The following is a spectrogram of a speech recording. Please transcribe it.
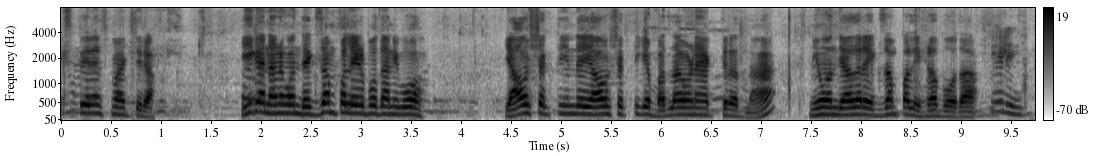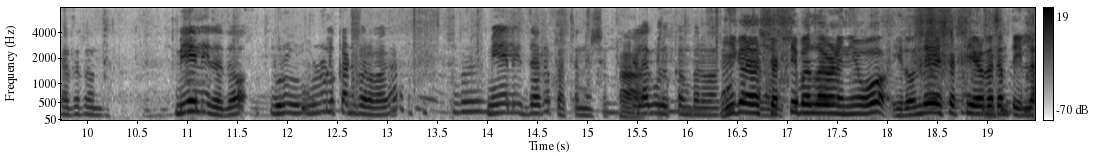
ಎಕ್ಸ್ಪೀರಿಯನ್ಸ್ ಮಾಡ್ತೀರಾ? ಈಗ ನನಗೊಂದು ಎಕ್ಸಾಂಪಲ್ ಹೇಳ್ಬೋದಾ ನೀವು? ಯಾವ ಶಕ್ತಿಯಿಂದ ಯಾವ ಶಕ್ತಿಗೆ ಬದಲಾವಣೆ ಆಗ್ತಿರೋದನ್ನ ನೀವೊಂದು ಒಂದು ಯಾವ್ದಾರ ಎಕ್ಸಾಂಪಲ್ ಹೇಳ್ಬೋದಾ? ಹೇಳಿ ಅದರೊಂದು ಮೇಲಿರೋದು ಉರು ಉರುಳ್ಕೊಂಡು ಬರುವಾಗ ಮೇಲಿದ್ದಾಗ ಪ್ರಚನ್ನ ಶಕ್ತಿ. ಕೆಳಗೆ ಉಳ್ಕೊಂಡು ಬರುವಾಗ ಈಗ ಶಕ್ತಿ ಬದಲಾವಣೆ ನೀವು ಇದೊಂದೇ ಶಕ್ತಿ ಹೇಳ್ಬೇಕಂತ ಇಲ್ಲ.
